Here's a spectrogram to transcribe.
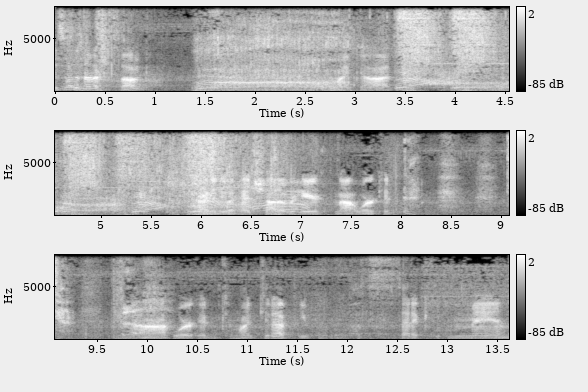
Is this another thug? Oh my god. Trying to do a headshot over here. Not working. Not working. Come on, get up, you pathetic man.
